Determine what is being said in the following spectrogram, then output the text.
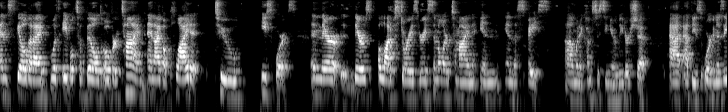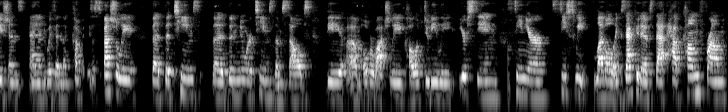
and skill that I was able to build over time and I've applied it to esports. And there there's a lot of stories very similar to mine in in the space um, when it comes to senior leadership at, at these organizations and within the companies, especially the the teams the the newer teams themselves the um, Overwatch League, Call of Duty League, you're seeing senior C suite level executives that have come from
